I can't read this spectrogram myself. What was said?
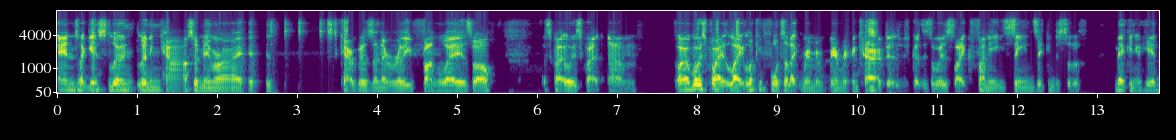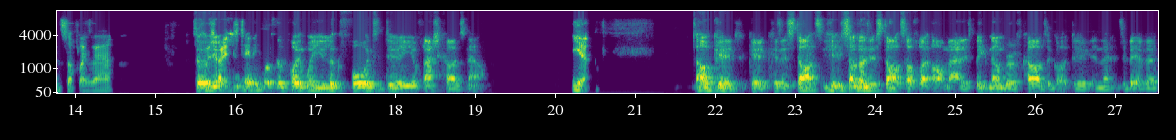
and I guess learn, learning how to memorize characters in a really fun way as well. It's quite always quite um I'm always quite like looking forward to like remem- remembering characters because there's always like funny scenes you can just sort of make in your head and stuff like that. So, It's have you very actually entertaining. got the point where you look forward to doing your flashcards now? Yeah. Oh, good, good. Because it starts. Sometimes it starts off like, oh man, it's a big number of cards I've got to do, and then it's a bit of a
